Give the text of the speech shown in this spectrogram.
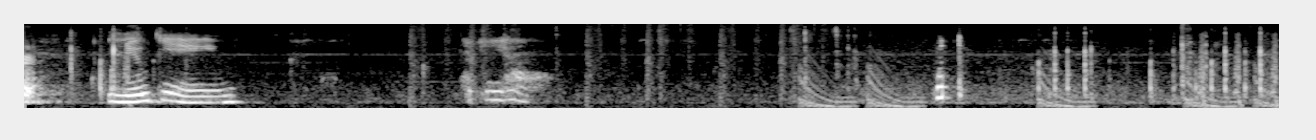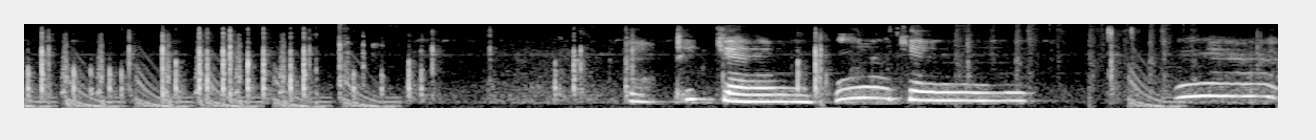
New game. Yeah. What? The game. New game. Ah!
